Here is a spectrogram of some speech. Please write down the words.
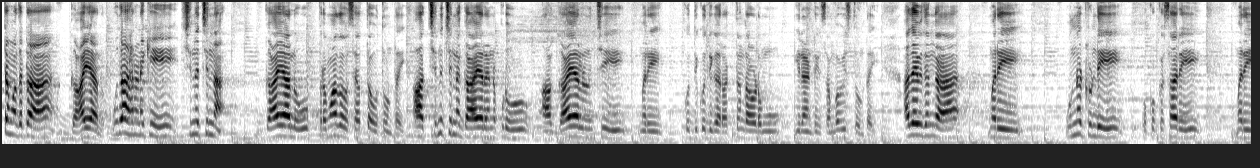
మొట్టమొదట గాయాలు. ఉదాహరణకి చిన్న చిన్న గాయాలు ప్రమాదవశాత్తు అవుతుంటాయి. ఆ చిన్న చిన్న గాయాలైనప్పుడు ఆ గాయాల నుంచి మరి కొద్ది కొద్దిగా రక్తం రావడము ఇలాంటివి సంభవిస్తుంటాయి. అదేవిధంగా మరి ఉన్నట్టుండి ఒక్కొక్కసారి మరి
